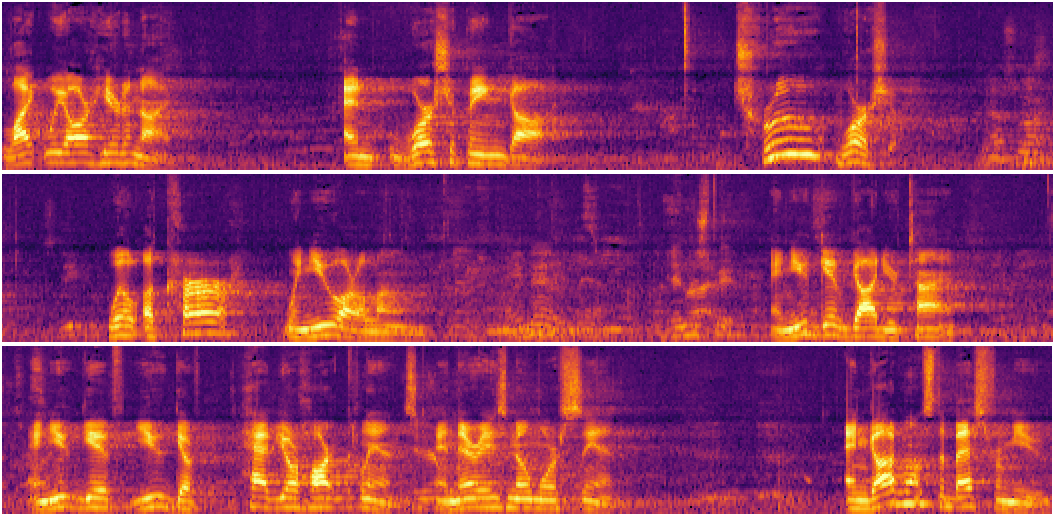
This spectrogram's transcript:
like we are here tonight and worshiping God. True worship will occur when you are alone In the spirit. and you give God your time and you give you give have your heart cleansed and there is no more sin. And God wants the best from you.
